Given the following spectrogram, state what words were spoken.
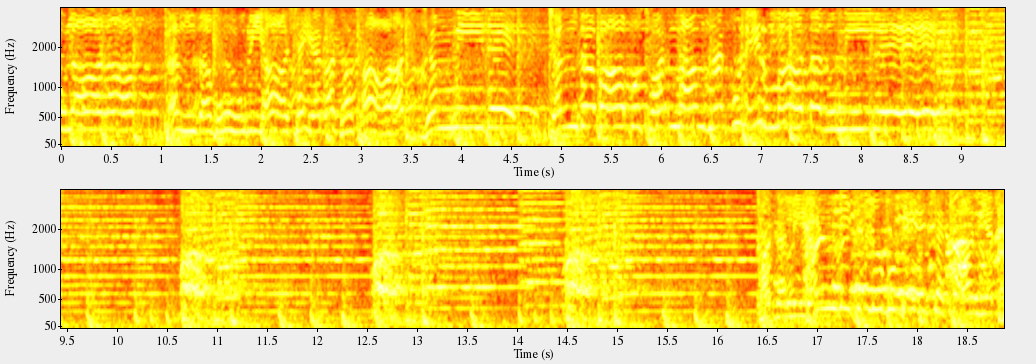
భక్తులారా నందమూరి ఆశయ రథ సారథ్యం మీదే చంద్రబాబు స్వర్ణాంధ్రకు నిర్మాతలు మీరే. కదలి అండి తెలుగుదేశ కార్యకర్తలారా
